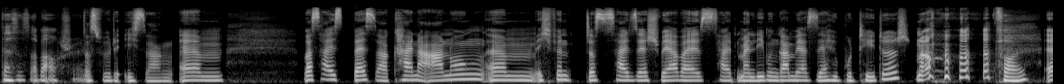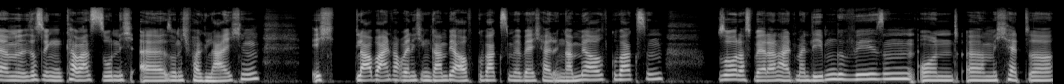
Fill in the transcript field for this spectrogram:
Das ist aber auch schön. Das würde ich sagen. Ähm, was heißt besser? Keine Ahnung. Ähm, ich finde, das ist halt sehr schwer, weil es halt mein Leben in Gambia ist sehr hypothetisch. Ne? Voll. ähm, deswegen kann man es so nicht äh, so nicht vergleichen. Ich glaube einfach, wenn ich in Gambia aufgewachsen wäre, wäre ich halt in Gambia aufgewachsen. So, das wäre dann halt mein Leben gewesen und ähm, ich hätte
